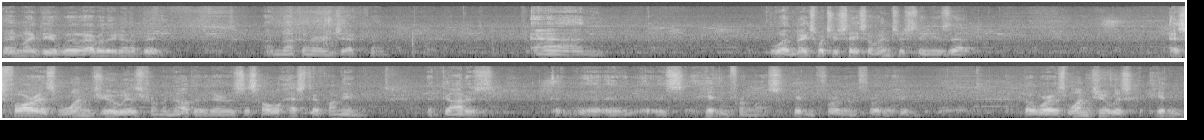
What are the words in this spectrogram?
Same idea, wherever they're going to be, I'm not going to reject them. And what makes what you say so interesting is that as far as one Jew is from another, there is this whole Hester Panim, that God is, is hidden from us, hidden further and further, hidden. But whereas one Jew is hidden,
